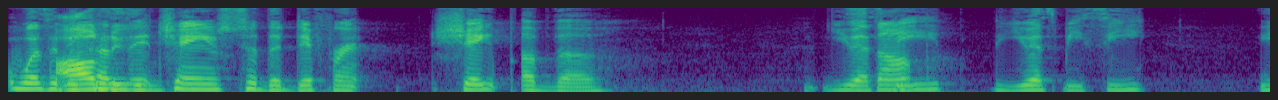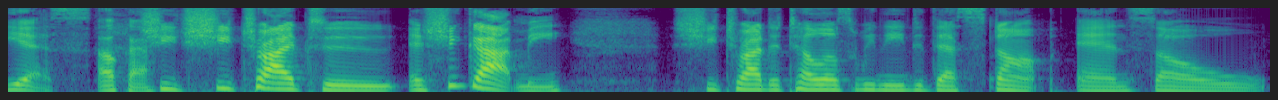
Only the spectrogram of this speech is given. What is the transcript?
Was it all because new- it changed to the different shape of the USB, Stump? the USB C? Yes. Okay. She she tried to and she got me. She tried to tell us we needed that stump and so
